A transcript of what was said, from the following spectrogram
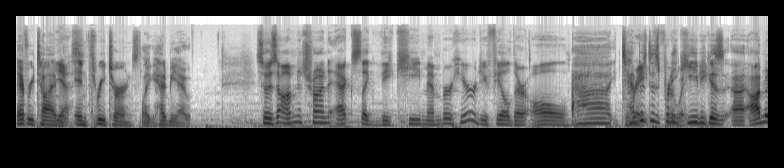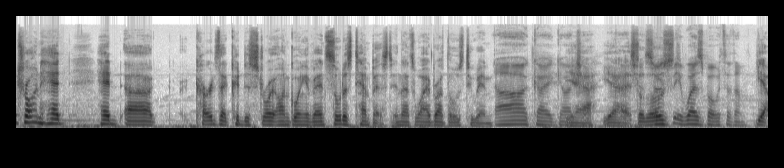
every time in- Yes. in, three turns. Like had me out. So is Omnitron X like the key member here, or do you feel they're all? Uh Tempest is pretty key because uh, Omnitron had had uh, cards that could destroy ongoing events. So does Tempest, and that's why I brought those two in. Ah, okay, gotcha. Yeah, yeah. Gotcha. So it those, was- it was both of them. yeah,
